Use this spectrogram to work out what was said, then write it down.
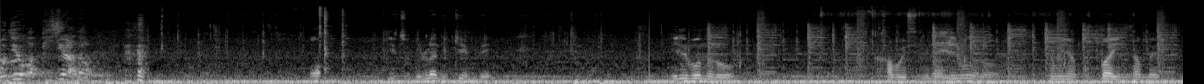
오디오가 비질 않아 어? 이게 좀 논란이 있겠는데? 일본으로 가보겠습니다 네, 일본어로 경민이 형 굿바이 인사 한번 해줘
